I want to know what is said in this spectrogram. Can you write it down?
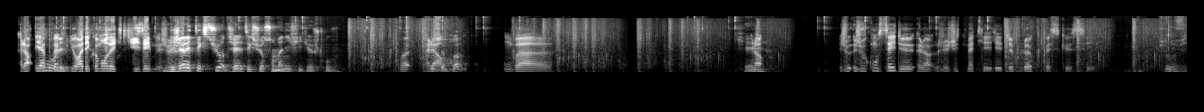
Alors, et Oh, après, les- il y aura des commandes à utiliser. mais je- Déjà les textures, déjà les textures sont magnifiques, je trouve. Ouais, Alors, sympa. on va. Ok. Alors, Je, je vous conseille de. Alors, je vais juste mettre les, les deux blocs parce que c'est. Survie.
